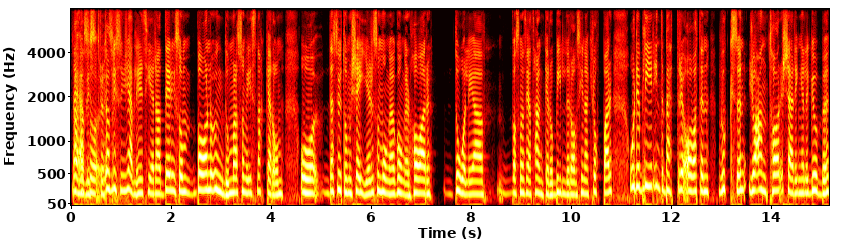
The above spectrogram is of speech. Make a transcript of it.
Nej, Ja, jag blir så alltså, trött. jag blir så jävla irriterad. Det är liksom barn och ungdomar som vi snackar om och dessutom tjejer som många gånger har dåliga vad ska man säga, tankar och bilder av sina kroppar. Och det blir inte bättre av att en vuxen, jag antar kärring eller gubbe,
